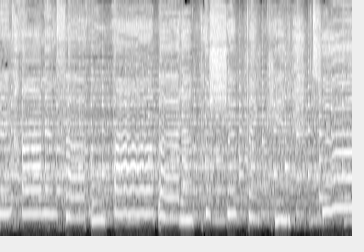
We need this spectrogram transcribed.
been humming for a while, but I push it back into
